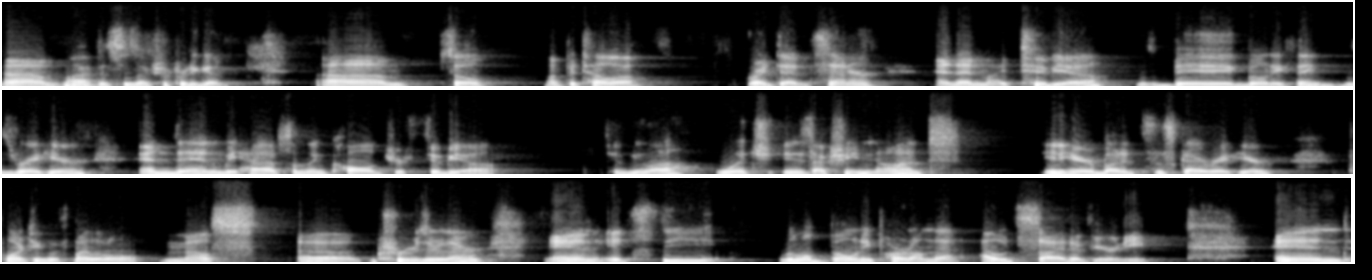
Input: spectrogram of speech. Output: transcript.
Um, wow, this is actually pretty good. Um, so my patella right dead center. And then my tibia, this big bony thing, is right here. And then we have something called your fibula, fibula, which is actually not in here, but it's this guy right here, pointing with my little mouse uh, cruiser there. And it's the little bony part on the outside of your knee. And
